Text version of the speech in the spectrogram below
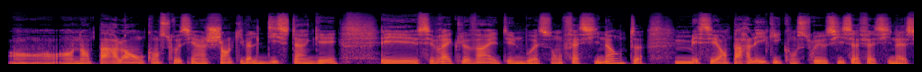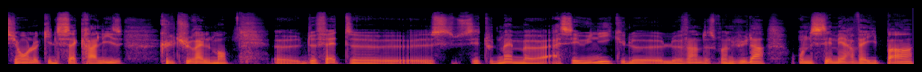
en, en, parlant, on construit aussi un champ qui va le distinguer. Et c'est vrai que le vin était une boisson fascinante, mais c'est en parler qui construit aussi sa fascination, le, qui le sacralise culturellement. Euh, de fait, c'est tout de même assez unique le, vin de ce point de vue-là. On ne s'émerveille pas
